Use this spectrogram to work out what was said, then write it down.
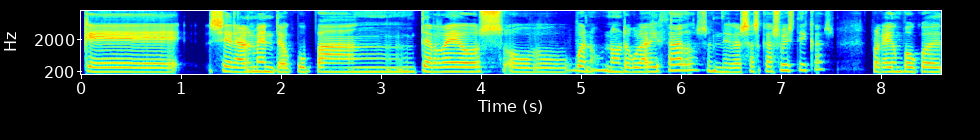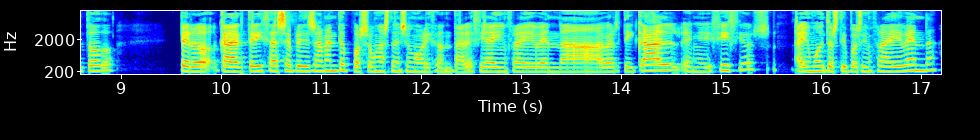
que xeralmente ocupan terreos ou, bueno, non regularizados en diversas casuísticas, porque hai un pouco de todo, pero caracterízase precisamente por ser unha extensión horizontal, é dicir, hai infravivenda vertical en edificios, hai moitos tipos de infravivenda,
